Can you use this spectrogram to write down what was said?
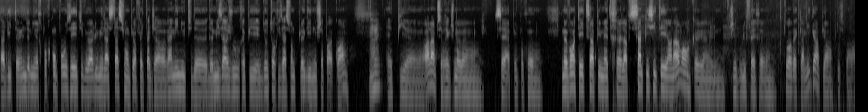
T'habites une demi-heure pour composer, tu veux allumer la station, puis en fait, tu as déjà 20 minutes de, de mise à jour et puis d'autorisation de plugin ou je sais pas quoi. Ouais. Et puis euh, voilà, c'est vrai que je me, c'est un peu pour euh, me vanter de ça, puis mettre la simplicité en avant que euh, j'ai voulu faire tout avec l'Amiga. Puis en plus, voilà,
